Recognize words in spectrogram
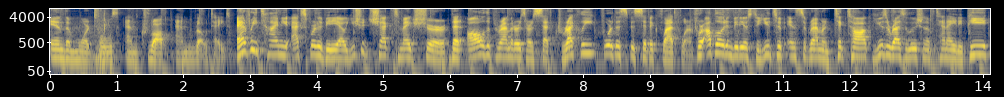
in the more tools and crop and rotate. Every time you export a video, you should check to make sure that all the parameters are set correctly for the specific platform. For uploading videos to YouTube, Instagram, and TikTok, use a resolution of 1080p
